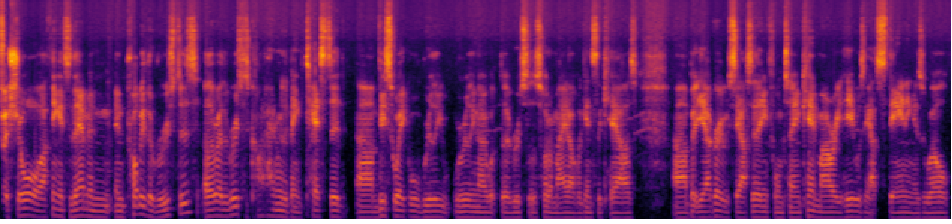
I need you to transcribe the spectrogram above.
For sure, I think it's them and, and probably the Roosters. Although the Roosters kind of haven't really been tested um, this week, we'll really we'll really know what the Roosters are sort of made of against the Cows. Uh, but yeah, I agree with South. They're the informed team. Cam Murray, he was outstanding as well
